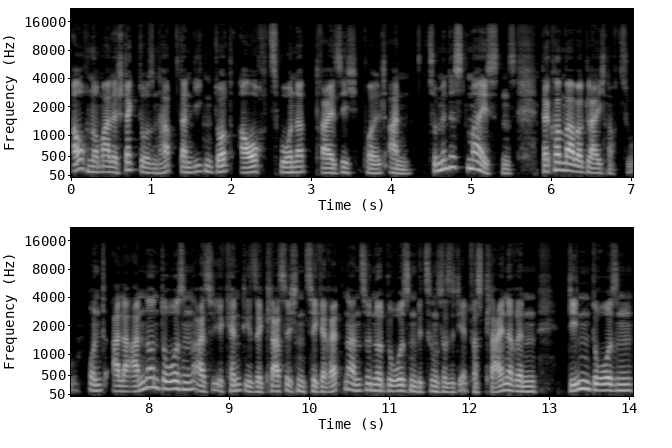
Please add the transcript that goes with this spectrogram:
auch normale Steckdosen habt, dann liegen dort auch 230 Volt an. Zumindest meistens. Da kommen wir aber gleich noch zu. Und alle anderen Dosen, also ihr kennt diese klassischen Zigarettenanzünderdosen, beziehungsweise die etwas kleineren DIN-Dosen,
